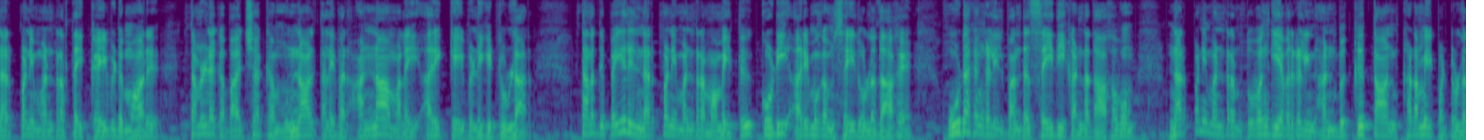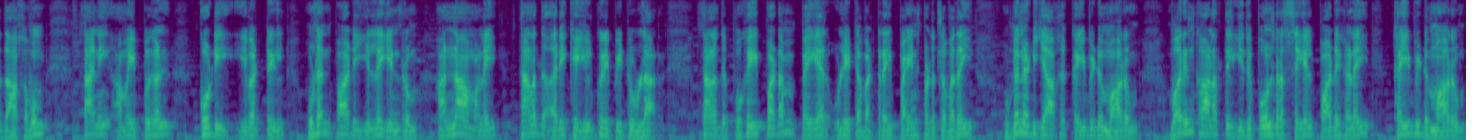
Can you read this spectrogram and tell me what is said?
நற்பணி மன்றத்தை கைவிடுமாறு தமிழக பாஜக முன்னாள் தலைவர் அண்ணாமலை அறிக்கை வெளியிட்டுள்ளார். தனது பெயரில் நற்பணி மன்றம் அமைத்து கொடி அறிமுகம் செய்துள்ளதாக ஊடகங்களில் வந்த செய்தி கண்டதாகவும் நற்பணி மன்றம் துவங்கியவர்களின் அன்புக்கு தான் கடமைப்பட்டுள்ளதாகவும் தனி அமைப்புகள் கொடி இவற்றில் உடன்பாடு இல்லை என்றும் அண்ணாமலை தனது அறிக்கையில் குறிப்பிட்டுள்ளார். தனது புகைப்படம் பெயர் உள்ளிட்டவற்றை பயன்படுத்துவதை உடனடியாக கைவிடுமாறும் வருங்காலத்தில் இதுபோன்ற செயல்பாடுகளை கைவிடுமாறும்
